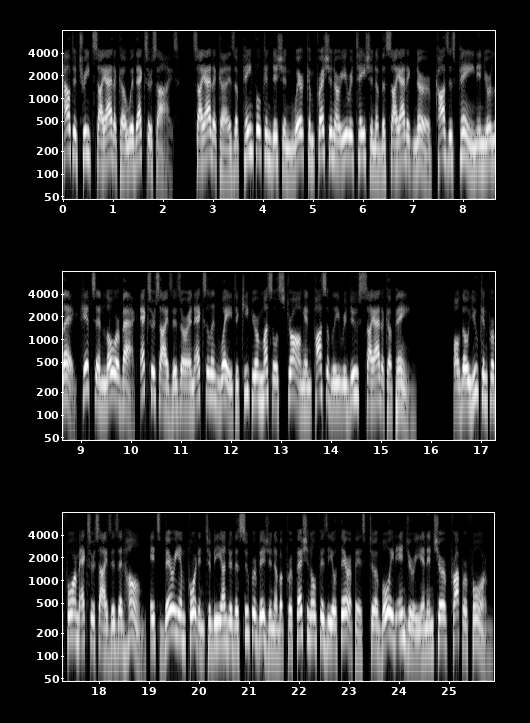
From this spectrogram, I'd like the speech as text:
How to treat sciatica with exercise. Sciatica is a painful condition where compression or irritation of the sciatic nerve causes pain in your leg, hips and lower back. Exercises are an excellent way to keep your muscles strong and possibly reduce sciatica pain. Although you can perform exercises at home, it's very important to be under the supervision of a professional physiotherapist to avoid injury and ensure proper form.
